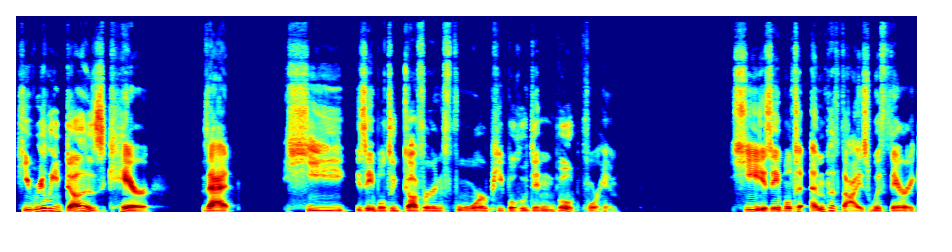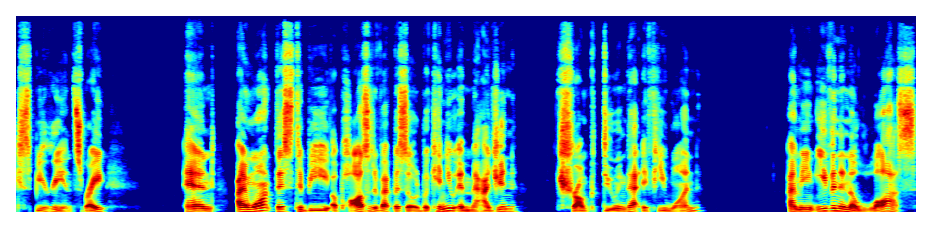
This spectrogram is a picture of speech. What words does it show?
he really does care that he is able to govern for people who didn't vote for him he is able to empathize with their experience, right? And I want this to be a positive episode, but can you imagine Trump doing that if he won? I mean, even in a loss,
